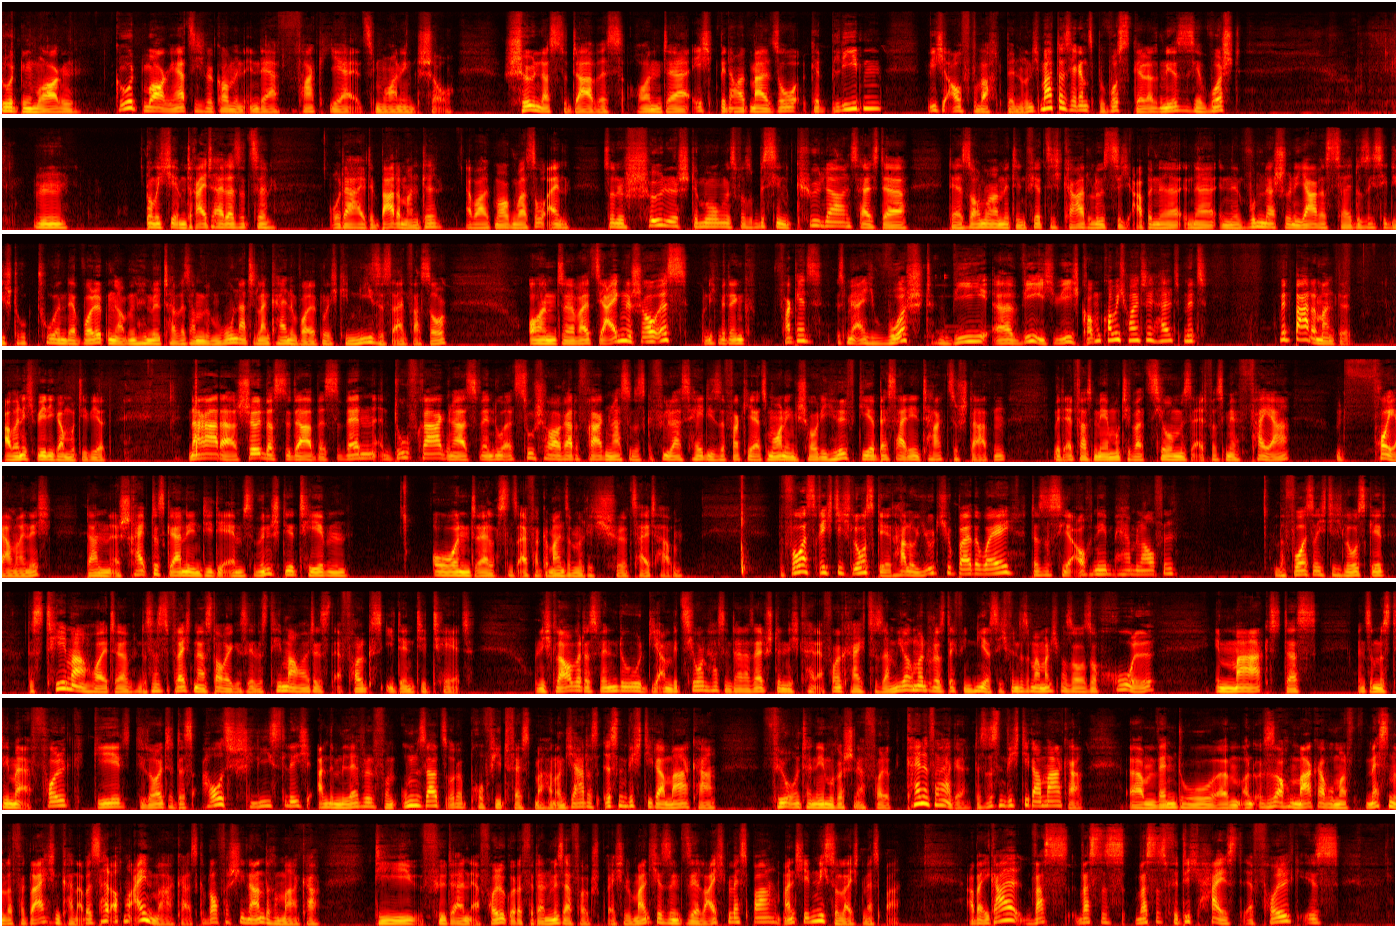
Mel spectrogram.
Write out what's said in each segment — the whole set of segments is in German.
Guten Morgen. Guten Morgen. Herzlich willkommen in der Fuck Yeah It's Morning Show. Schön, dass du da bist. Und äh, ich bin heute mal so geblieben, wie ich aufgewacht bin. Und ich mache das ja ganz bewusst, gell? Also mir ist es ja wurscht, mh, hm, ob ich hier im Dreiteiler sitze oder halt im Bademantel. Aber heute Morgen war so ein, so eine schöne Stimmung. Es war so ein bisschen kühler. Das heißt, der der Sommer mit den 40 Grad löst sich ab in eine, in eine, in eine wunderschöne Jahreszeit. Du siehst hier die Strukturen der Wolken am Himmel. Teilweise haben wir monatelang keine Wolken ich genieße es einfach so. Und äh, weil es die eigene Show ist und ich mir denke, fuck it, ist mir eigentlich wurscht, wie, äh, wie ich, wie ich komme, komme ich heute halt mit, mit Bademantel. Aber nicht weniger motiviert. Narada, schön, dass du da bist. Wenn du Fragen hast, wenn du als Zuschauer gerade Fragen hast und das Gefühl hast, hey, diese Fuck Yes Morning Show, die hilft dir, besser in den Tag zu starten, mit etwas mehr Motivation, mit etwas mehr Feier, mit Feuer meine ich, dann äh, schreibt es gerne in die DMs, wünscht dir Themen und äh, lasst uns einfach gemeinsam eine richtig schöne Zeit haben. Bevor es richtig losgeht, hallo YouTube by the way, das ist hier auch nebenher im Laufen. Bevor es richtig losgeht, das Thema heute, das hast du vielleicht in der Story gesehen, das Thema heute ist Erfolgsidentität. Und ich glaube, dass wenn du die Ambition hast, in deiner Selbstständigkeit erfolgreich zu sein, wie auch immer du das definierst, ich finde das immer manchmal so, so hohl, im Markt, dass, wenn es um das Thema Erfolg geht, die Leute das ausschließlich an dem Level von Umsatz oder Profit festmachen. Und ja, das ist ein wichtiger Marker für unternehmerischen Erfolg. Keine Frage, das ist ein wichtiger Marker. Ähm, wenn du, ähm, und es ist auch ein Marker, wo man messen oder vergleichen kann, aber es ist halt auch nur ein Marker. Es gibt auch verschiedene andere Marker, die für deinen Erfolg oder für deinen Misserfolg sprechen. Manche sind sehr leicht messbar, manche eben nicht so leicht messbar. Aber egal, was, was, es, was es für dich heißt, Erfolg ist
